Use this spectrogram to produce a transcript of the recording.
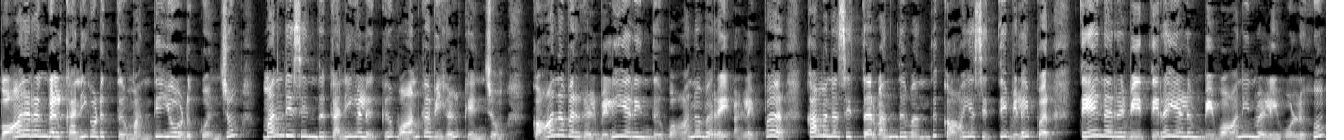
வானரங்கள் கனி கொடுத்து மந்தியோடு கொஞ்சும் மந்தி சிந்து கனிகளுக்கு வான்கவிகள் கெஞ்சும். காணவர்கள் வெளியெறிந்து வானவரை அழைப்பர். கமன சித்தர் வந்து வந்து காய சித்தி விளைப்பர். தேனருவி திரையெழும்பி வானின் வழி ஒழுகும்.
